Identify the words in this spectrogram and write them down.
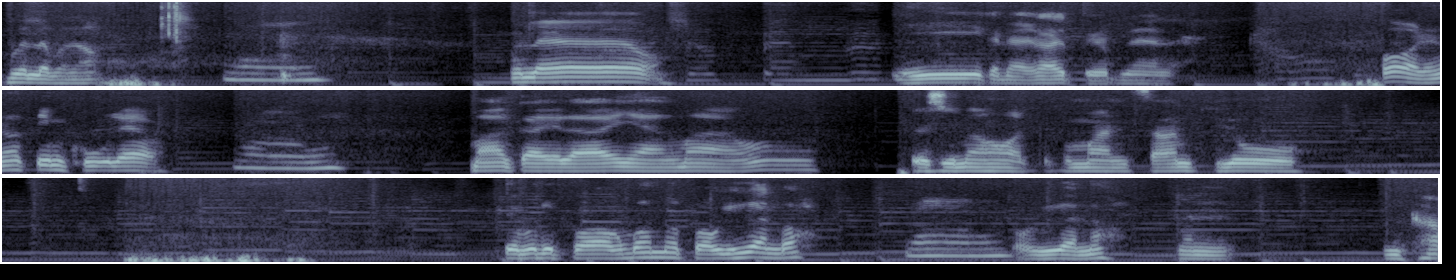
เบิ่นแล้วบ่เนาะแม่นเบิ่นแล้ว นี่ก็ได้หลายเติบแน่แหละพ่อเดี๋ยวเนาะเต็มคูแล้ว มาไกลหลายอย่างมาโอ้เดี๋ยวสิมาฮอดประมาณ3กิโลเดี๋ยวบ่ได้ปอกบ่มาปอกอยู่เฮือนบ่แม่นปอกอยู่เฮือนเนาะมันมันค่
